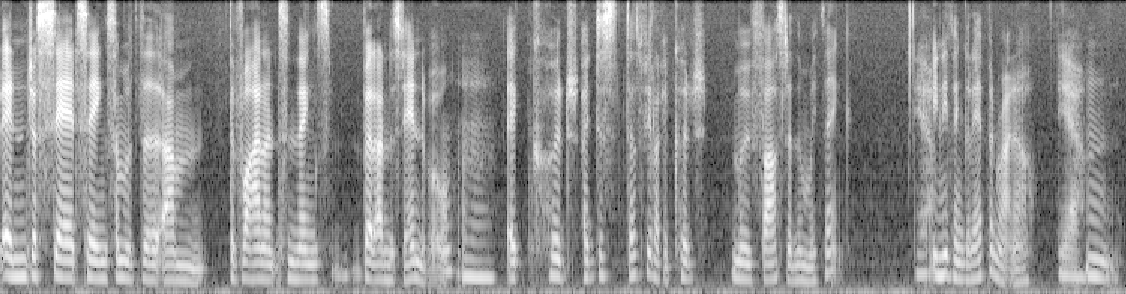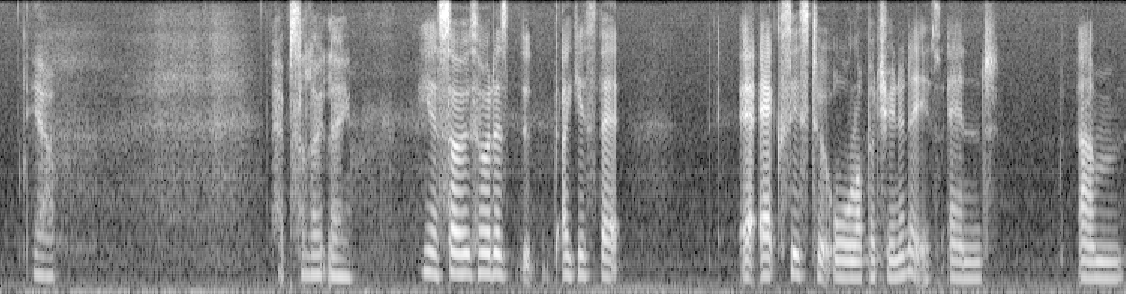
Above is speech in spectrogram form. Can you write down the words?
and just sad seeing some of the um the violence and things, but understandable. Mm. It could. It just does feel like it could move faster than we think. Yeah. Anything could happen right now. yeah. Mm. Yeah. Absolutely. Yeah. So so it is. I guess that a- access to all opportunities and um,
